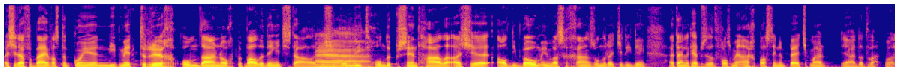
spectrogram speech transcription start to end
als je daar voorbij was, dan kon je niet meer terug om daar nog bepaalde dingetjes te halen. Dus je kon Ah. niet 100% halen als je al die boom in was gegaan zonder dat je die ding. Uiteindelijk hebben ze dat volgens mij aangepast in een patch, maar ja, dat was was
